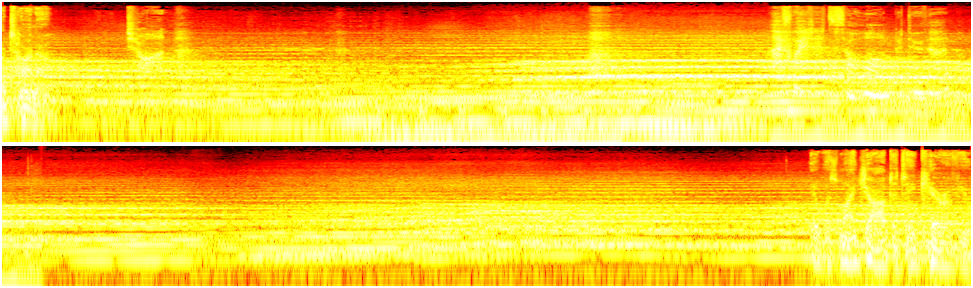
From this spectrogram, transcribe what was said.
Cortana. John. I've waited so long to do that. It was my job to take care of you.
